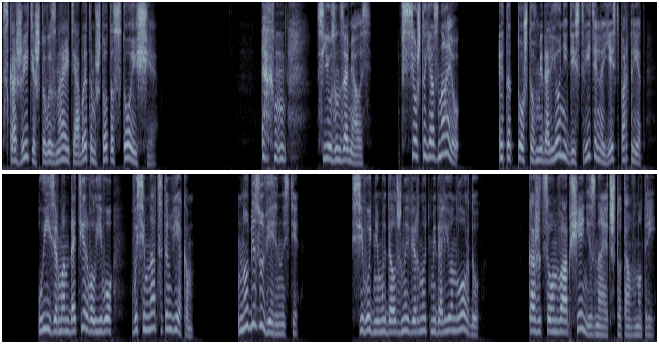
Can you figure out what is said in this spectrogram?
Скажите, что вы знаете об этом что-то стоящее». «Эх, Сьюзан замялась. Все, что я знаю, это то, что в медальоне действительно есть портрет. Уизерман датировал его XVIII веком, но без уверенности. Сегодня мы должны вернуть медальон лорду. Кажется, он вообще не знает, что там внутри.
